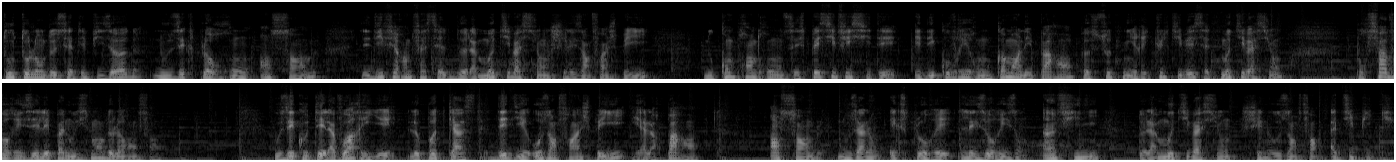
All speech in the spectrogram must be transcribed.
Tout au long de cet épisode, nous explorerons ensemble les différentes facettes de la motivation chez les enfants HPI, nous comprendrons ses spécificités et découvrirons comment les parents peuvent soutenir et cultiver cette motivation pour favoriser l'épanouissement de leur enfant. Vous écoutez La Voix rayée, le podcast dédié aux enfants HPI et à leurs parents. Ensemble, nous allons explorer les horizons infinis de la motivation chez nos enfants atypiques.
